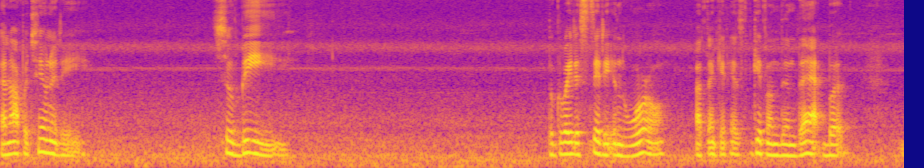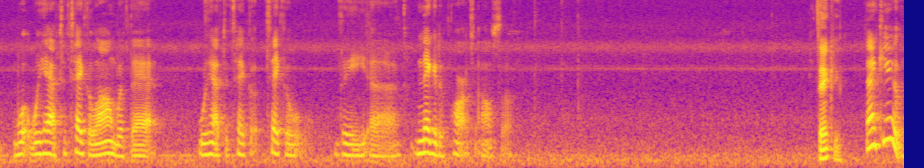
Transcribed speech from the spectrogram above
an opportunity to be the greatest city in the world. I think it has given them that, but what we have to take along with that, we have to take a, take a, the uh, negative parts also. Thank you. Thank you.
